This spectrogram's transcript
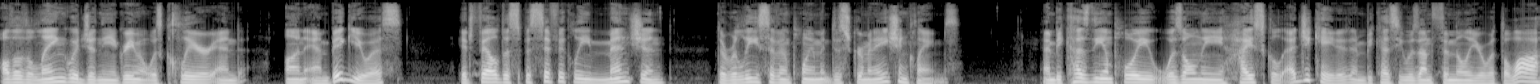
although the language in the agreement was clear and unambiguous, it failed to specifically mention the release of employment discrimination claims. And because the employee was only high school educated and because he was unfamiliar with the law,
